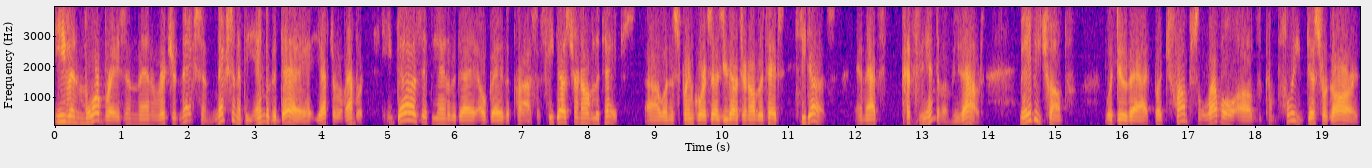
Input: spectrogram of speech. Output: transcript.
even more brazen than Richard Nixon. Nixon, at the end of the day, you have to remember, he does, at the end of the day, obey the process. He does turn over the tapes. Uh, when the Supreme Court says you got to turn over the tapes, he does, and that's that's the end of him. He's out. Maybe Trump would do that, but Trump's level of complete disregard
